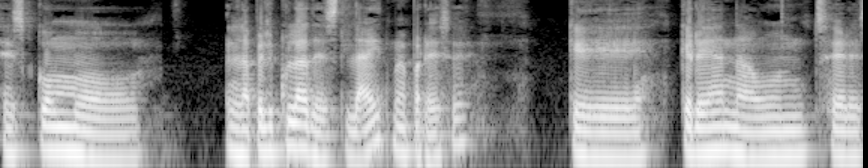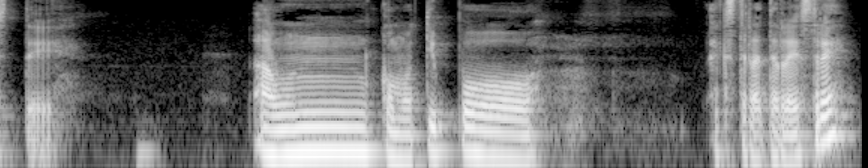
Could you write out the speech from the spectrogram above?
es como en la película de Slide, me parece, que crean a un ser este a un como tipo extraterrestre.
